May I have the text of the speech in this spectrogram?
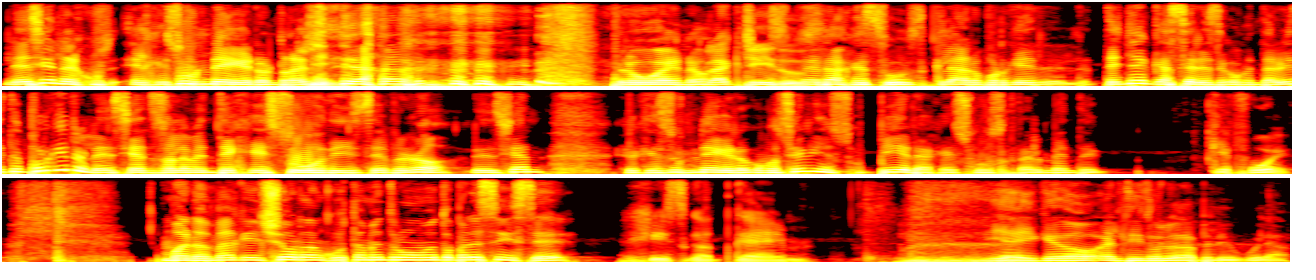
le decían el, Jesús negro en realidad. Pero bueno, Black Jesus. era Jesús, claro, porque tenía que hacer ese comentario. ¿Viste? ¿Por qué no le decían solamente Jesús? Dice, pero no, le decían el Jesús negro, como si alguien supiera Jesús realmente que fue. Bueno, Michael Jordan justamente en un momento aparece y dice, He's got game. Y ahí quedó el título de la película.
